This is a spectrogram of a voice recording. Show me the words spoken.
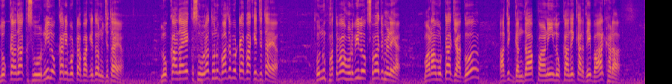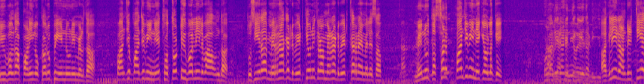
ਲੋਕਾਂ ਦਾ ਕਸੂਰ ਨਹੀਂ ਲੋਕਾਂ ਨੇ ਵੋਟਾਂ ਪਾ ਕੇ ਤੁਹਾਨੂੰ ਜਿਤਾਇਆ। ਲੋਕਾਂ ਦਾ ਇਹ ਕਸੂਰ ਆ ਤੁਹਾਨੂੰ ਵੱਧ ਵੋਟਾਂ ਪਾ ਕੇ ਜਿਤਾਇਆ। ਤੁਹਾਨੂੰ ਫਤਵਾ ਹੁਣ ਵੀ ਲੋਕ ਸਭਾ 'ਚ ਮਿਲਿਆ। ਮਾੜਾ ਮੋਟਾ ਜਾਗੋ ਅੱਜ ਗੰਦਾ ਪਾਣੀ ਲੋਕਾਂ ਦੇ ਘਰ ਦੇ ਬਾਹਰ ਖੜਾ। ਟਿਊਬਲ ਦਾ ਪਾਣੀ ਲੋਕਾਂ ਨੂੰ ਪੀਣ ਨੂੰ ਨਹੀਂ ਮਿਲਦਾ। ਪੰਜ ਪੰਜ ਮਹੀਨੇ ਥੋਤੋਂ ਟਿਊਬਲ ਨਹੀਂ ਲਵਾ ਹੁੰਦਾ। ਤੁਸੀਂ ਇਹਦਾ ਮੇਰੇ ਨਾਲ ਕਿ ਡਿਬੇਟ ਕਿਉਂ ਨਹੀਂ ਕਰਾਓ? ਮੇਰੇ ਨਾਲ ਡਿਬੇਟ ਕਰਨਾ ਐਮਐਲਏ ਸਾਹਿਬ। ਮੈਨੂੰ ਦੱਸਣ 5 ਮਹੀਨੇ ਕਿਉਂ ਲੱਗੇ? ਹੁਣ ਅਗਲੀ ਰਣਨੀਤੀ ਕੀ ਹੈ ਤੁਹਾਡੀ ਅਗਲੀ ਰਣਨੀਤੀ ਹੈ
